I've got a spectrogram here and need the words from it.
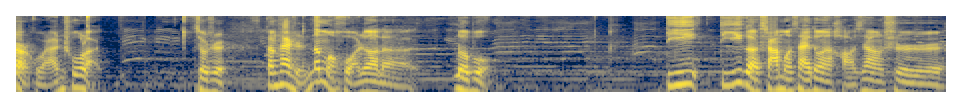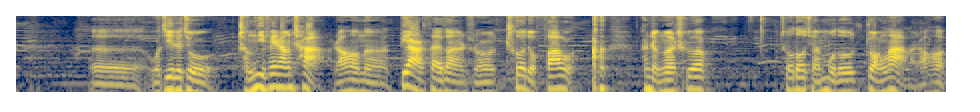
儿果然出了，就是刚开始那么火热的勒布，第一第一个沙漠赛段好像是，呃，我记得就成绩非常差，然后呢，第二赛段的时候车就翻了，他整个车车头全部都撞烂了，然后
